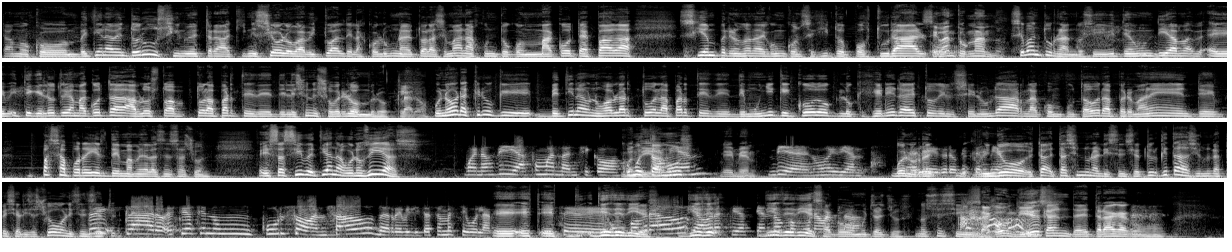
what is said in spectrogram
Estamos con Betiana Ventoruzzi, nuestra kinesióloga habitual de las columnas de toda la semana, junto con Macota Espada. Siempre nos dan algún consejito postural. Se van turnando. Se van turnando, sí. ¿viste? Un día, eh, viste que el otro día Macota habló toda, toda la parte de, lesiones sobre el hombro. Claro. Bueno, ahora creo que Betiana nos va a hablar toda la parte de, de muñeca y codo, lo que genera esto del celular, la computadora permanente. Pasa por ahí el tema, me da la sensación. ¿Es así, Betiana? Buenos días. Buenos días, ¿cómo andan chicos? ¿Cómo estamos? ¿Bien? Bien, bien. Bien, muy bien. Bueno, rindió, está, está, haciendo una licenciatura. ¿Qué estás haciendo? ¿Una especialización? Licenciatura? claro, estoy haciendo un curso avanzado de rehabilitación vestibular. Eh, 10 de 10. 10 de 10, de 10 sacó, muchachos. No sé si... ¿Sacó un 10? Me encanta, eh, traga como...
